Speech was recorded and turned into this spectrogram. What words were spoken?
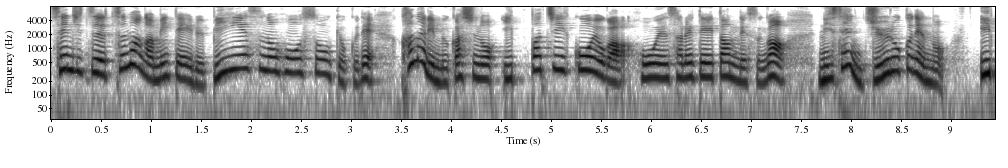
先日、妻が見ている BS の放送局で、かなり昔の一八紅葉が放映されていたんですが、2016年の一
